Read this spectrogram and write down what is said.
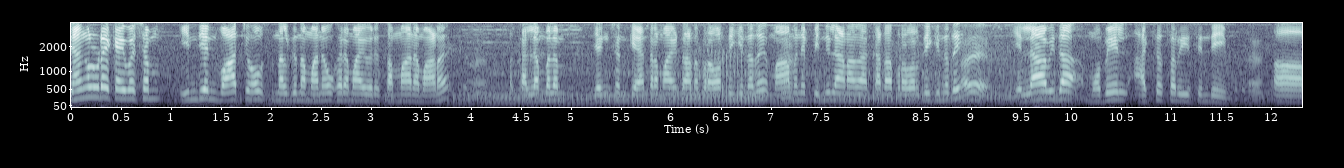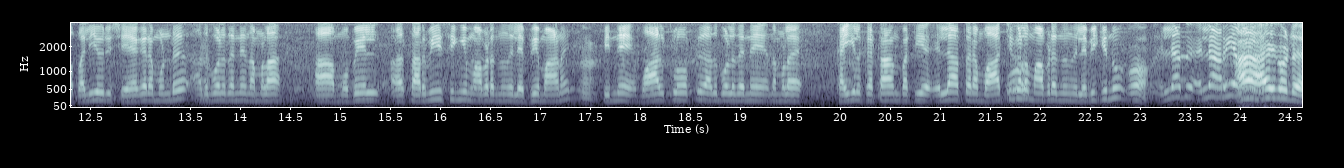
ഞങ്ങളുടെ കൈവശം ഇന്ത്യൻ വാച്ച് ഹൗസ് നൽകുന്ന മനോഹരമായ ഒരു സമ്മാനമാണ്. കല്ലമ്പലം ജംഗ്ഷൻ കേന്ദ്രമായിട്ടാണ് പ്രവർത്തിക്കുന്നത്. മാമന് പിന്നിലാണ് ആ കട പ്രവർത്തിക്കുന്നത്. എല്ലാവിധ മൊബൈൽ ആക്സസറീസിന്റെയും വലിയൊരു ശേഖരമുണ്ട്. അതുപോലെ തന്നെ നമ്മൾ മൊബൈൽ സർവീസിങ്ങും അവിടെ നിന്ന് ലഭ്യമാണ്. പിന്നെ വാൾ ക്ലോക്ക് അതുപോലെ തന്നെ നമ്മളെ കയ്യിൽ കെട്ടാൻ പറ്റിയ എല്ലാത്തരം വാച്ചുകളും അവിടെ നിന്ന് ലഭിക്കുന്നു. എല്ലാ അറിയാം. ആയിക്കോട്ടെ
